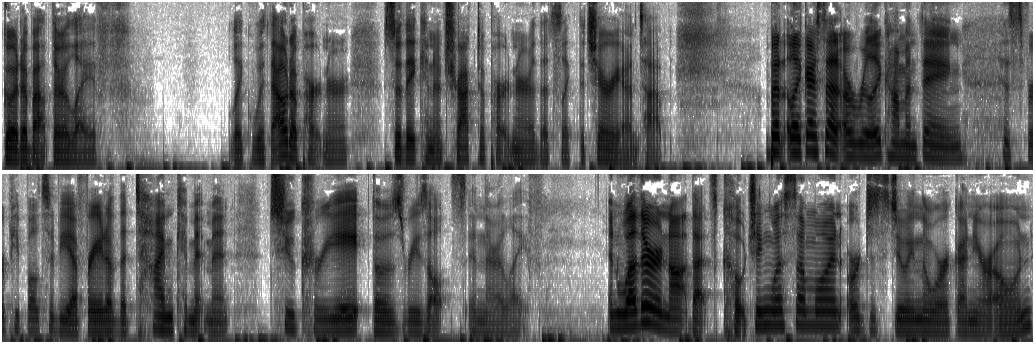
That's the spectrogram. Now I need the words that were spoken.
good about their life like without a partner so they can attract a partner that's like the cherry on top. But like I said, a really common thing is for people to be afraid of the time commitment to create those results in their life. And whether or not that's coaching with someone or just doing the work on your own,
